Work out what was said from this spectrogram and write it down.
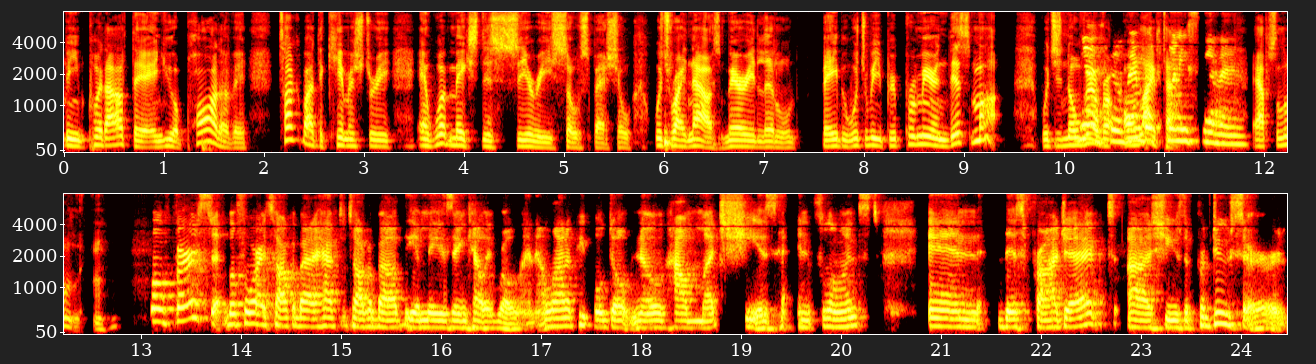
being put out there, and you're a part of it. Talk about the chemistry and what makes this series so special, which right now is Merry Liddle Baby, which will be premiering this month, which is November, yes, November on Lifetime. 27. Absolutely. Mm-hmm. Well, first, before I talk about it, I have to talk about the amazing Kelly Rowland. A lot of people don't know how much she is influenced in this project. Uh, she's a producer,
